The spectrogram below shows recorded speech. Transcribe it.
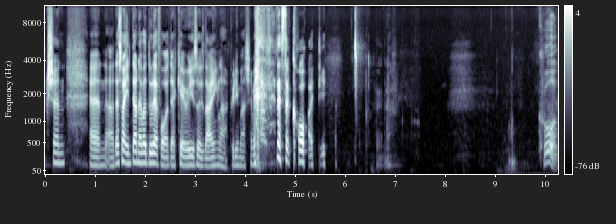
traction, and uh, that's why Intel never do that for a decade already. So it's dying lah, pretty much. I mean, that's the core idea. Fair enough. Cool.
